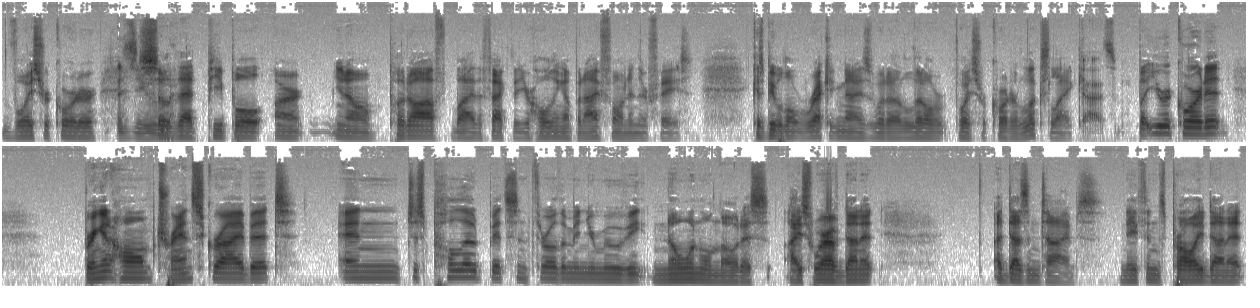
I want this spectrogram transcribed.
voice recorder, so that people aren't, you know, put off by the fact that you're holding up an iPhone in their face. Because people don't recognize what a little voice recorder looks like but you record it, bring it home, transcribe it, and just pull out bits and throw them in your movie. No one will notice. I swear I've done it a dozen times. Nathan's probably done it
